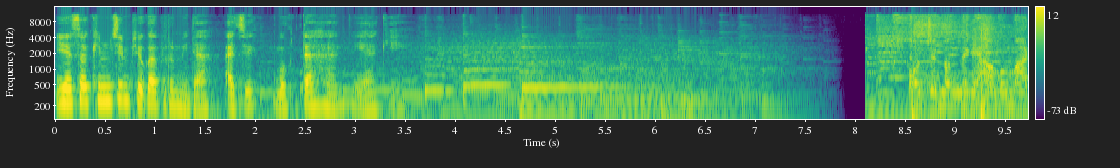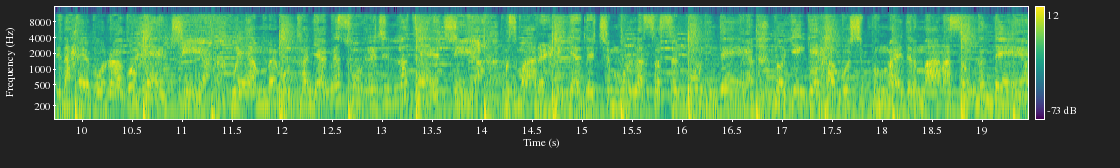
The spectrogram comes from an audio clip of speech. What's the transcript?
이어서 김진표가 부릅니다. 아직 못다한 이야기. 말이나 해보라고 했지. 왜 아무 말 못하냐면 소리를 질러댔지. 무슨 말을 해야 될지 몰랐었을 뿐인데 너에게 하고 싶은 말들은 많았었는데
